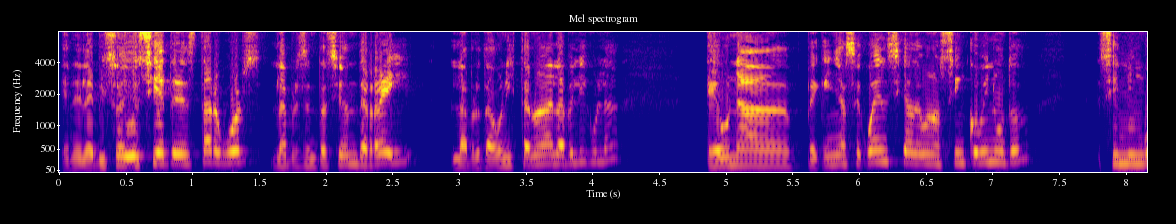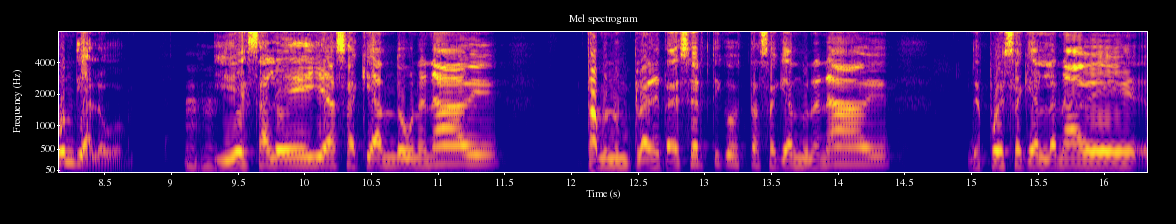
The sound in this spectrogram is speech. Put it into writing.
el episodio 7 de Star Wars, la presentación de Rey, la protagonista nueva de la película, es una pequeña secuencia de unos 5 minutos sin ningún diálogo. Y sale ella saqueando una nave. Estamos en un planeta desértico, está saqueando una nave. Después de saquear la nave,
